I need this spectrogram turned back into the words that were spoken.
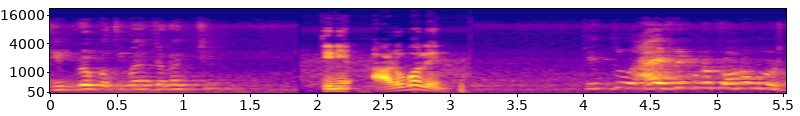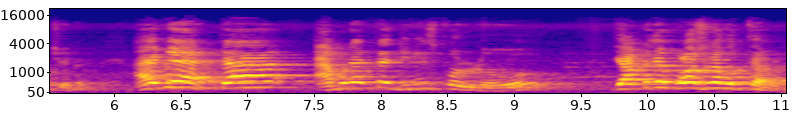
তীব্র প্রতিবাদ জানাচ্ছি। তিনি আরও বলেন কিন্তু আইএফএ কোনো টনক নড়ছে না। আইএফএ একটা এমন একটা জিনিস করল যে আপনাকে পড়াশোনা করতে হবে।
